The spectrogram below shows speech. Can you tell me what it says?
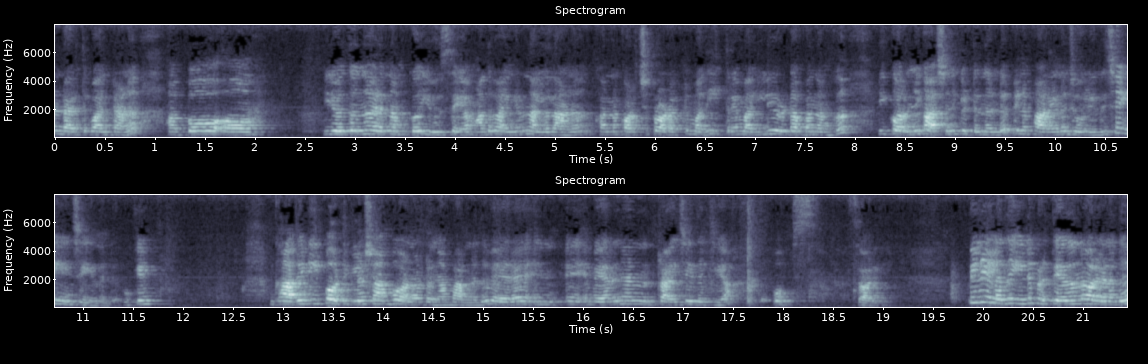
രണ്ടായിരത്തി പതിനെട്ടാണ്. അപ്പോ ഇരുപത്തൊന്ന് വരെ നമുക്ക് യൂസ് ചെയ്യാം. അത് ഭയങ്കര നല്ലതാണ്. കാരണം കുറച്ച് പ്രോഡക്റ്റ് മതി. ഇത്രയും വലിയൊരു ഡബ്ബ നമുക്ക് ഈ കുറഞ്ഞ കാശിന് കിട്ടുന്നുണ്ട്. പിന്നെ പറയുന്ന ജോലി ഇത് ചെയ്യുകയും ചെയ്യുന്നുണ്ട്. ഓക്കെ ഖാദിയുടെ ഈ പെർട്ടിക്കുലർ ഷാമ്പു ആണ് കേട്ടോ ഞാൻ പറഞ്ഞത്. വേറെ വേറെ ഞാൻ ട്രൈ ചെയ്തിട്ടില്ല. ഓപ്സ് സോറി പിന്നെ ഉള്ളത് ഇതിന്റെ പ്രത്യേകത എന്ന് പറയുന്നത്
